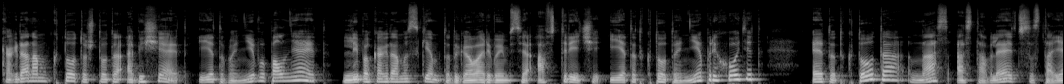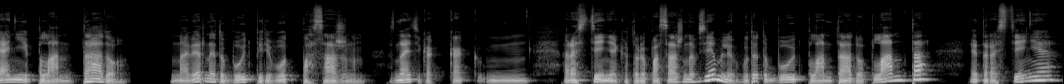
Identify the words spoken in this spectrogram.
Когда нам кто-то что-то обещает и этого не выполняет, либо когда мы с кем-то договариваемся о встрече и этот кто-то не приходит, этот кто-то нас оставляет в состоянии плантадо. Наверное, это будет перевод посаженным. Знаете, как, как м- растение, которое посажено в землю, вот это будет плантадо. Планта это растение,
